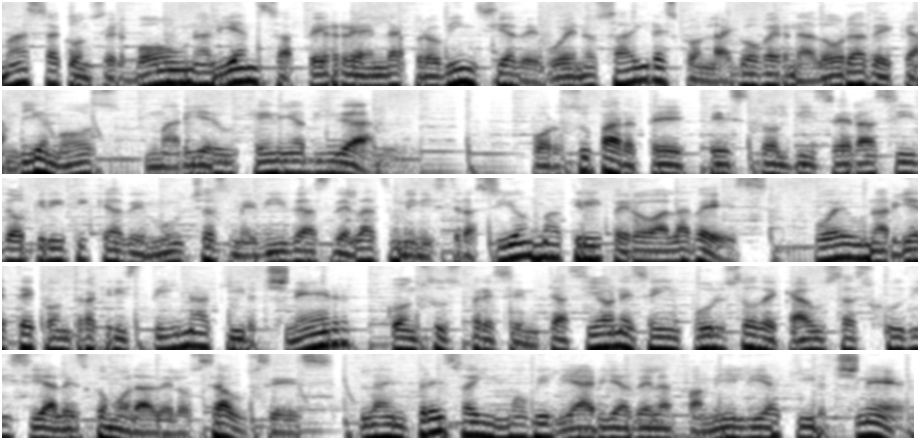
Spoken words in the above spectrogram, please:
Massa conservó una alianza férrea en la provincia de Buenos Aires con la gobernadora de Cambiemos, María Eugenia Vidal. Por su parte, Stolbizer ha sido crítica de muchas medidas de la administración Macri pero a la vez, fue un ariete contra Cristina Kirchner, con sus presentaciones e impulso de causas judiciales como la de los sauces, la empresa inmobiliaria de la familia Kirchner.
